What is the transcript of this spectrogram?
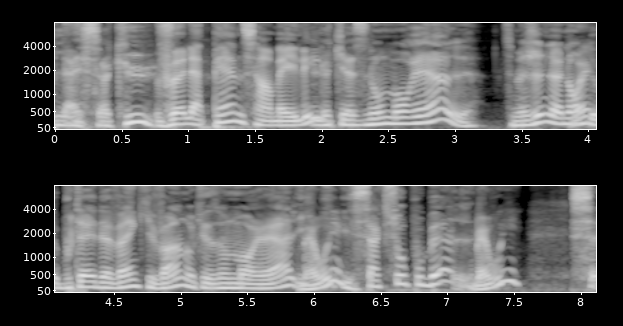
La SAQ, veut la peine s'en mêler. le casino de Montréal. T'imagines le nombre de bouteilles de vin qu'ils vendent au casino de Montréal? Ben ils, oui. ils sacent ça aux poubelles. Ben oui. Ça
